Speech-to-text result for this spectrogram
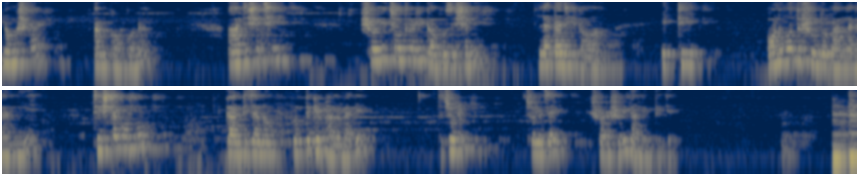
নমস্কার, আমি কঙ্কনা। আজ এসেছি শৈলী চৌধুরীর কম্পোজিশনে লতাজির গাওয়া একটি অনবদ্য সুন্দর বাংলা গান নিয়ে। চেষ্টা করব গানটি যেন প্রত্যেকের ভালো লাগে। তো চলুন, চলে যাই সরাসরি গানের দিকে। thank you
